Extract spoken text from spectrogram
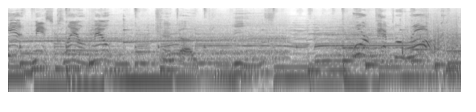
can't miss Clown Mountain Can't I please? or Pepper Rock.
